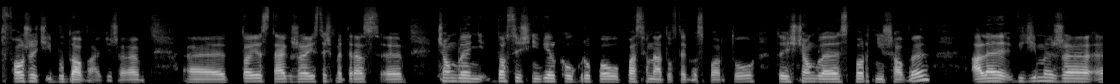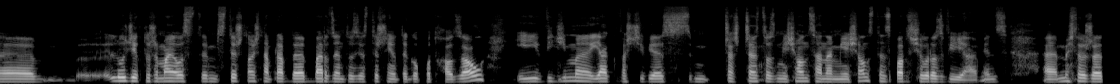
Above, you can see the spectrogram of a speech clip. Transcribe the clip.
tworzyć i budować, że to jest tak, że jesteśmy teraz ciągle dosyć niewielką grupą pasjonatów tego sportu. To jest ciągle sport niszowy, ale widzimy, że e, ludzie, którzy mają z tym styczność, naprawdę bardzo entuzjastycznie do tego podchodzą i widzimy, jak właściwie z, często z miesiąca na miesiąc ten sport się rozwija, więc e, myślę, że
